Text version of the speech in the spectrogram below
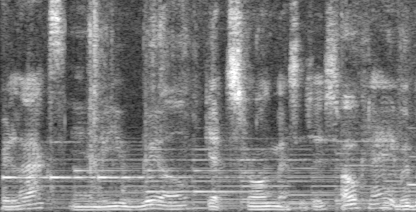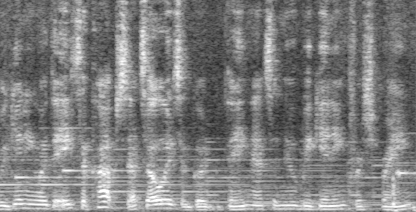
relax and you will get strong messages. Okay, we're beginning with the Ace of Cups. That's always a good thing. That's a new beginning for spring.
